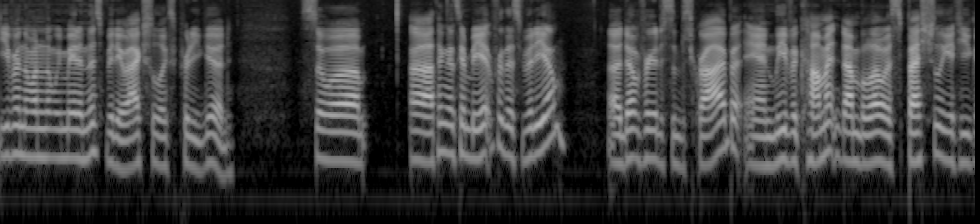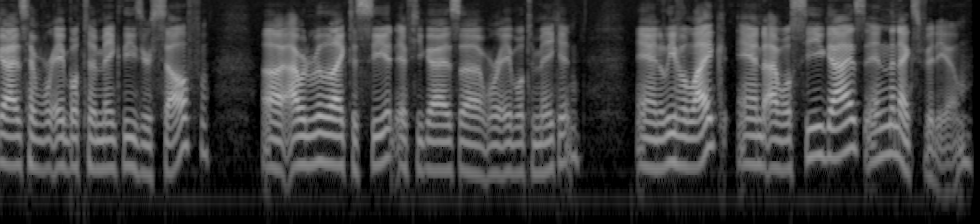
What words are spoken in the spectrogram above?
Even the one that we made in this video actually looks pretty good. So uh, uh, I think that's going to be it for this video. Uh, don't forget to subscribe and leave a comment down below, especially if you guys have, were able to make these yourself. I would really like to see it if you guys were able to make it. and leave a like, and I will see you guys in the next video.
